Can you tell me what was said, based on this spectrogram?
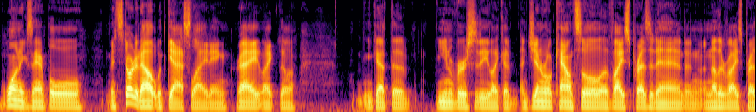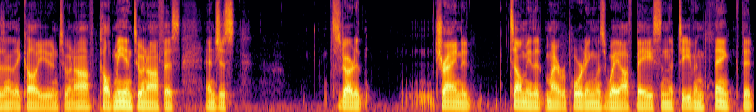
one example, it started out with gaslighting, right? Like the you got the university like a, a, general counsel, a vice president, and another vice president. They call you into an off called me into an office and just started trying to tell me that my reporting was way off base and that to even think that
